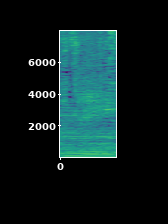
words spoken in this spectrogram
嗯。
